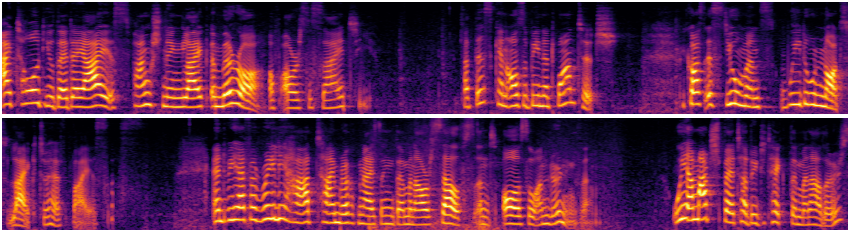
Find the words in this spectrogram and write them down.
I told you that AI is functioning like a mirror of our society. But this can also be an advantage because as humans, we do not like to have biases. And we have a really hard time recognizing them in ourselves and also unlearning them. We are much better to detect them in others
